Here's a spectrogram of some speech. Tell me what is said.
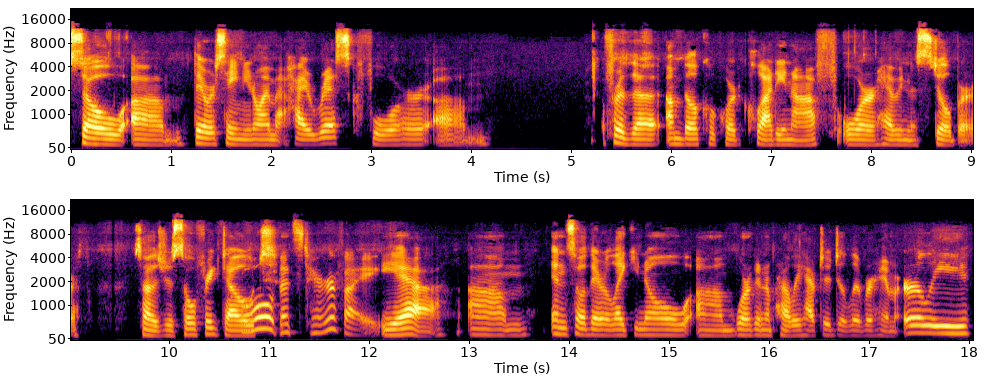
So um, they were saying, you know, I'm at high risk for um, for the umbilical cord clotting off or having a stillbirth. So I was just so freaked out. Oh, that's terrifying. Yeah. Um, and so they're like, you know, um, we're going to probably have to deliver him early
